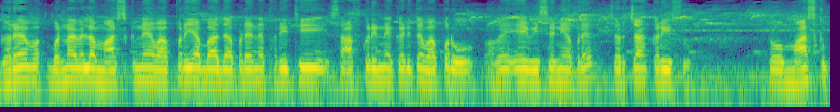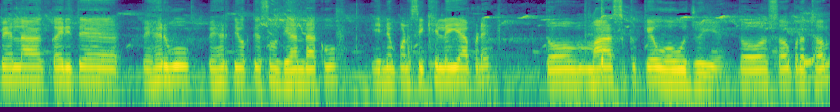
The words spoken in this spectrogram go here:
ઘરે બનાવેલા માસ્કને વાપર્યા બાદ આપણે એને ફરીથી સાફ કરીને કઈ રીતે વાપરવું, હવે એ વિશેની આપણે ચર્ચા કરીશું. તો માસ્ક પહેલાં કઈ રીતે પહેરવું, પહેરતી વખતે શું ધ્યાન રાખવું, એને પણ શીખી લઈએ આપણે. તો માસ્ક કેવું હોવું જોઈએ? તો સૌપ્રથમ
